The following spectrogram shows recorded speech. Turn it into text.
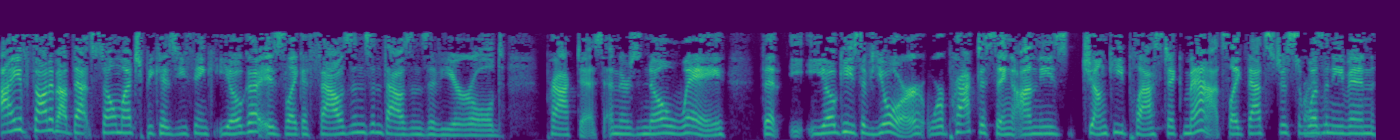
I have thought about that so much because you think yoga is like a thousands and thousands of year old practice and there's no way that yogis of yore were practicing on these junky plastic mats. Like that's just Right. wasn't even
